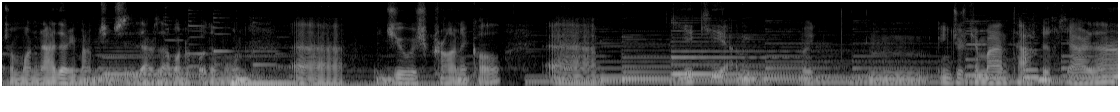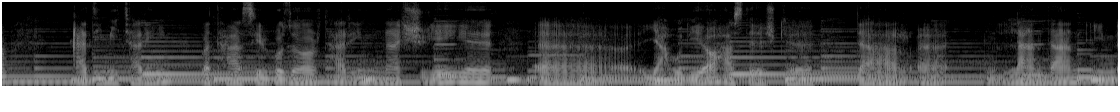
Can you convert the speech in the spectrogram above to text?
چون ما نداریم همچین چیزی در زبان خودمون. Jewish Chronicle. یکی اینجور که من تحقیق کردم قدیمی ترین و تاثیرگذارترین نشریه یهودیا هستش که در لندن این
